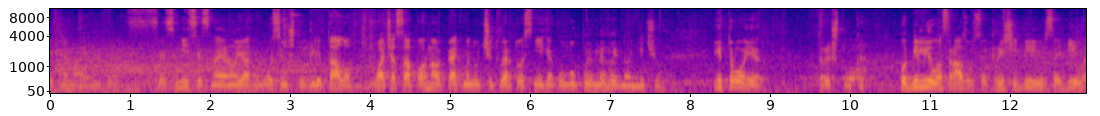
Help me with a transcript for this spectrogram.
їх немає. Це з місяць, мабуть, я 8 штук літало, 2 часа погнав, 5 минут четвертого сніг, як улупив, не видно нічого. І троє, три штуки. Побіліло сразу все, криші білі, все біле.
